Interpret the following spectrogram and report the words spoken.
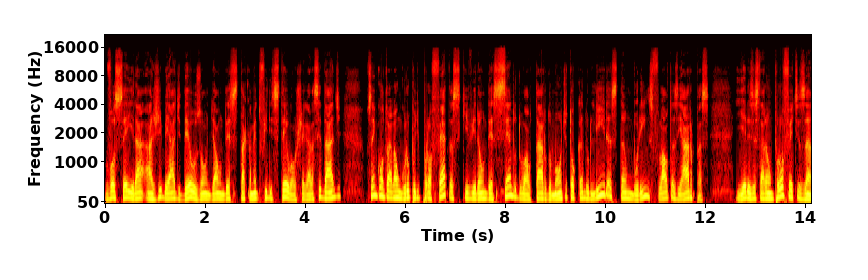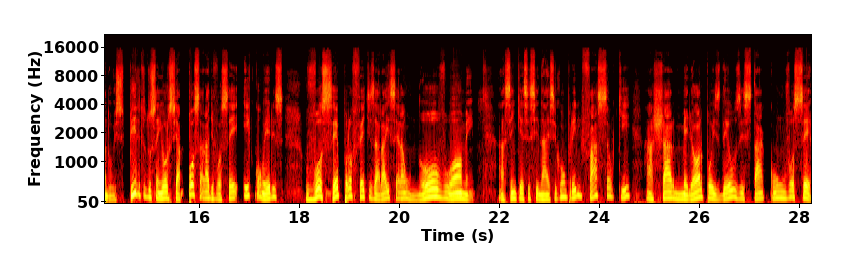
você irá a Gibeá de Deus, onde há um destacamento filisteu. Ao chegar à cidade, você encontrará um grupo de profetas que virão descendo do altar do monte, tocando liras, tamborins, flautas e harpas. E eles estarão profetizando: O Espírito do Senhor se apossará de você, e com eles você profetizará e será um novo homem. Assim que esses sinais se cumprirem, faça o que achar melhor, pois Deus está com você.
